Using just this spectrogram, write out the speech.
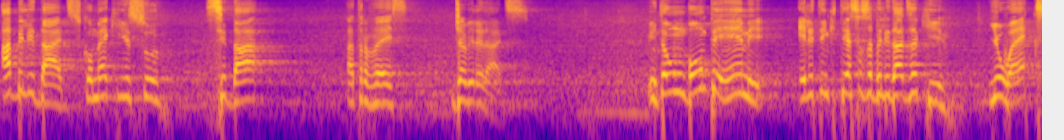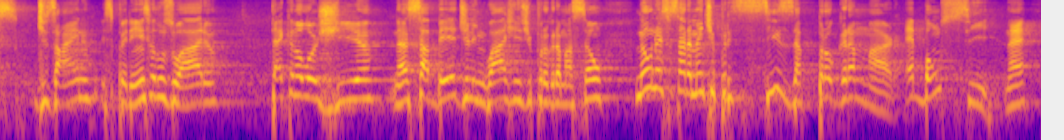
habilidades. Como é que isso se dá através de habilidades? Então, um bom PM, ele tem que ter essas habilidades aqui. UX, design, experiência do usuário, tecnologia, né, saber de linguagens de programação, não necessariamente precisa programar, é bom sim, né?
